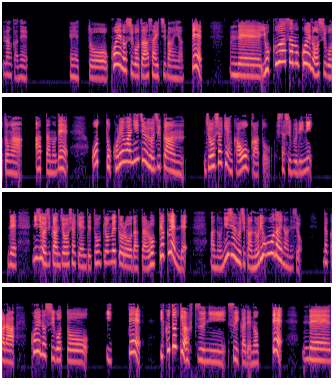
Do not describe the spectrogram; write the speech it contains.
なんかね、えー、っと、声の仕事朝一番やって、んで、翌朝も声のお仕事があったので、おっと、これは24時間乗車券買おうかと、久しぶりに。で、24時間乗車券って東京メトロだったら600円で、あの、24時間乗り放題なんですよ。だから、声の仕事行って、行くときは普通にスイカで乗って、で、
